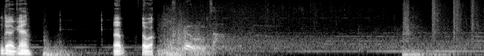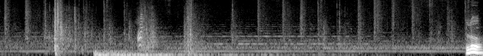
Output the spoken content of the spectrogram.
I think I can. Yep. Well. Hello.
